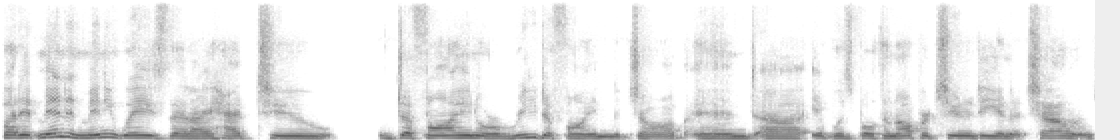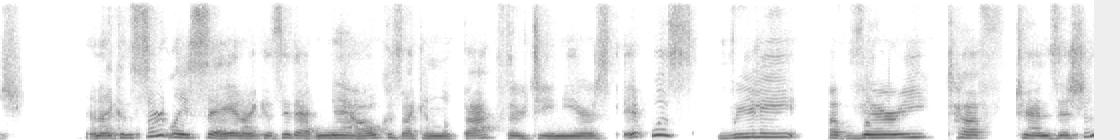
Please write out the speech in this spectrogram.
but it meant in many ways that I had to define or redefine the job. And uh, it was both an opportunity and a challenge. And I can certainly say, and I can say that now because I can look back 13 years, it was really a very tough transition.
